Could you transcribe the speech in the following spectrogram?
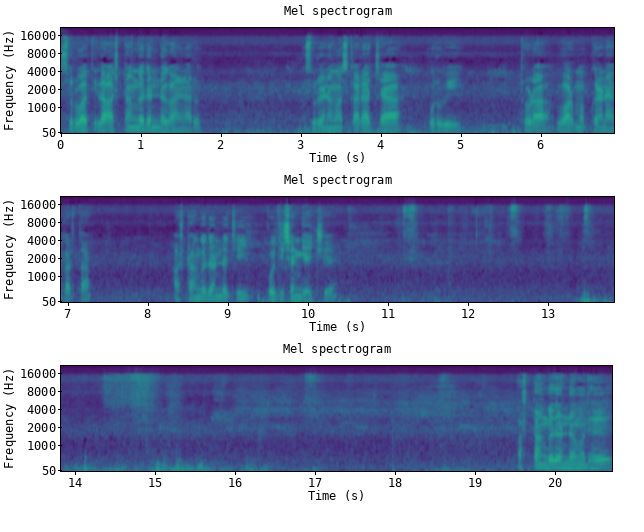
सुरुवातीला अष्टांगदंड घालणार. आहोत सूर्यनमस्काराच्या पूर्वी थोडा वॉर्मअप करण्याकरता अष्टांगदंडची पोझिशन घ्यायची आहे. अष्टांगदंडमध्ये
